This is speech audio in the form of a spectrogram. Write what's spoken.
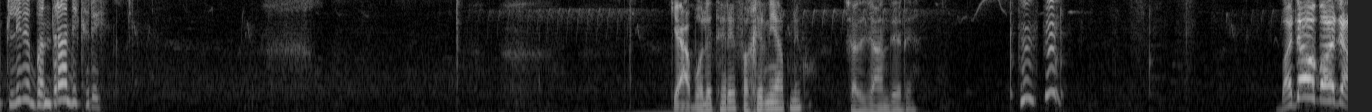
निकले हुए बंदरा दिख रही। क्या बोले थे रे फकीर नहीं आपने को? चल जान दे रहे बजाओ बाजा।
